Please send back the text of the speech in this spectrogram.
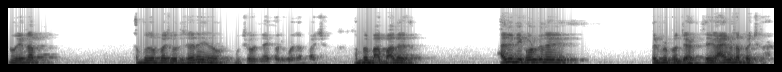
నువ్వు ఎలా డబ్బు సంపాదించుకోవద్దు సరే నేను ముఖ్యమంత్రి కొడుకు కూడా సంపాదించాను. సంపా మాకు బాధ లేదు. అది నీ కొడుకు దాన్ని బెనిఫిట్ పొందాడు. ఆయన సంపాదించుకున్నాడు.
